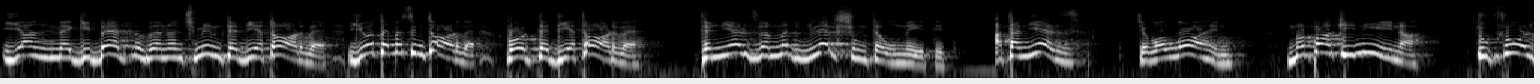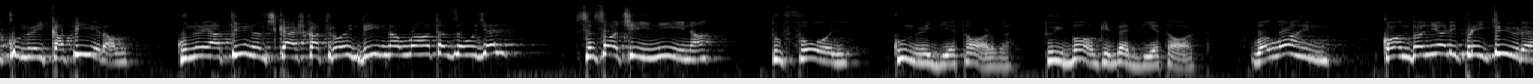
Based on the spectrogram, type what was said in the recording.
janë me gibet dhe nënçmim të dijetarëve, jo të besimtarëve, por të dijetarëve, të njerëzve më të vlefshëm të umetit, ata njerëz që vallahin më pak i nijna tu folë kundrëj kafirëv, kundrëj atynëv çka e shkatërrojnë dinën e Allahut azza wa xhel, sesa që i nijna, tu fol kundër i dijetarëve tu i ba gibet dijetart vallahin ka ndonjëri prej tyre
